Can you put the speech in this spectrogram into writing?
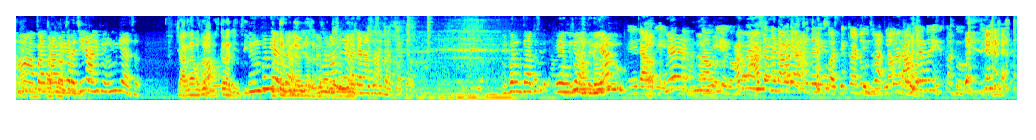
हा पाच आरती करायची आणि फिरून घ्यायचं. चारला सुरुवात करायची ती. फिरून पण उत्तर घ्यायचं. पूजा सगळं करायचं. मी परत ए, उजव्या हाताने या. हात लावून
